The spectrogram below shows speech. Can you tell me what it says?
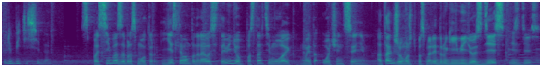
Любите себя. Спасибо за просмотр. Если вам понравилось это видео, поставьте ему лайк, мы это очень ценим. А также вы можете посмотреть другие видео здесь и здесь.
